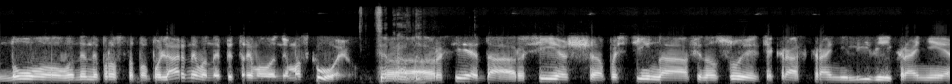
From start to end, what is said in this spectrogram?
Ну вони не просто популярні, вони підтримувані Москвою. Це правда. Росія, да, Росія ж постійно фінансує якраз крайні ліві і крайні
